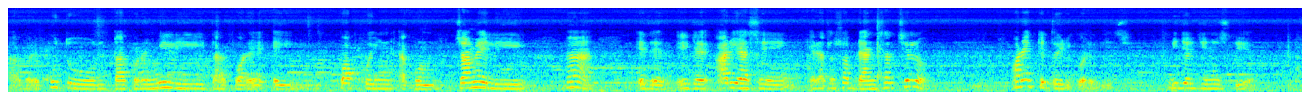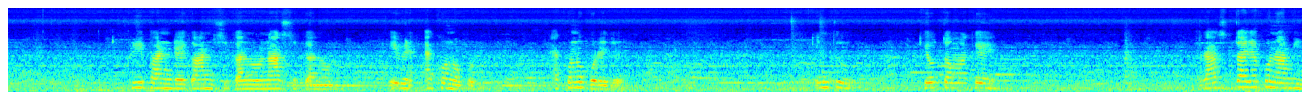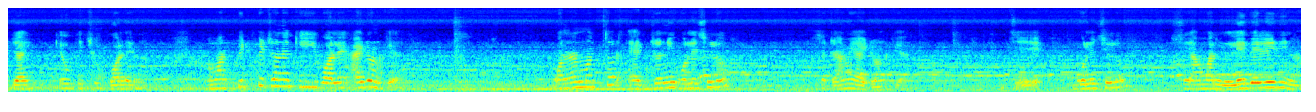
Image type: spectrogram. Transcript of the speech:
তারপরে পুতুল, তারপরে মিলি, তারপরে এই পপ কুইন এখন চামেলি হ্যাঁ এদের, এই যে আরিয়া সিং এরা তো সব ড্যান্সার ছিল। অনেককে তৈরি করে দিয়েছি। নিজের জিনিস দিয়ে। ফ্রি ফান্ডে গান শেখানো, নাচ শেখানো ইভেন এখনও করি। এখনও করে যায় কিন্তু কেউ তো আমাকে রাস্তায় যখন আমি যাই, কেউ কিছু বলে না। আমার পিঠ পিছনে কি বলে আই ডোন্ট কেয়ার বলার মাত্র একজনই বলেছিল, সেটা আমি আই ডোন্ট কেয়ার যে বলেছিল সে আমার লেভেলেরই না।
